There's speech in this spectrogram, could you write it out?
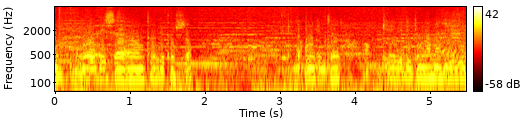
nggak bisa untuk ditusuk. Kita akan kejar oke jadi di mana ini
